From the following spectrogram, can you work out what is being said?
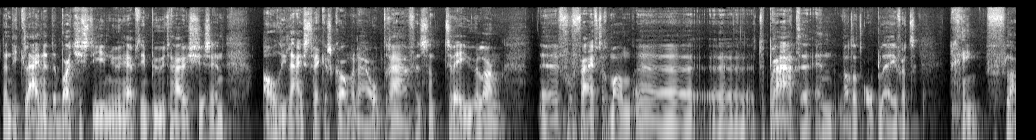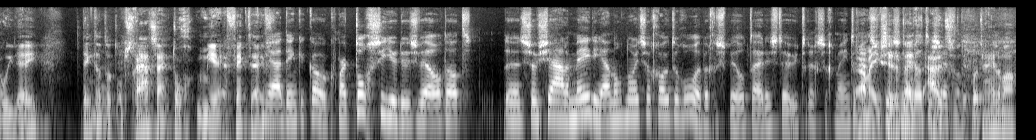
dan die kleine debatjes die je nu hebt in buurthuisjes. En al die lijsttrekkers komen daar opdraven. Het dan twee uur lang voor 50 man te praten. En wat het oplevert, geen flauw idee. Ik denk dat dat op straat zijn toch meer effect heeft. ja, denk ik ook. Maar toch zie je dus wel dat de sociale media nog nooit zo'n grote rol hebben gespeeld tijdens de Utrechtse Ja, maar ik zet het echt is uit, echt- want ik word er helemaal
